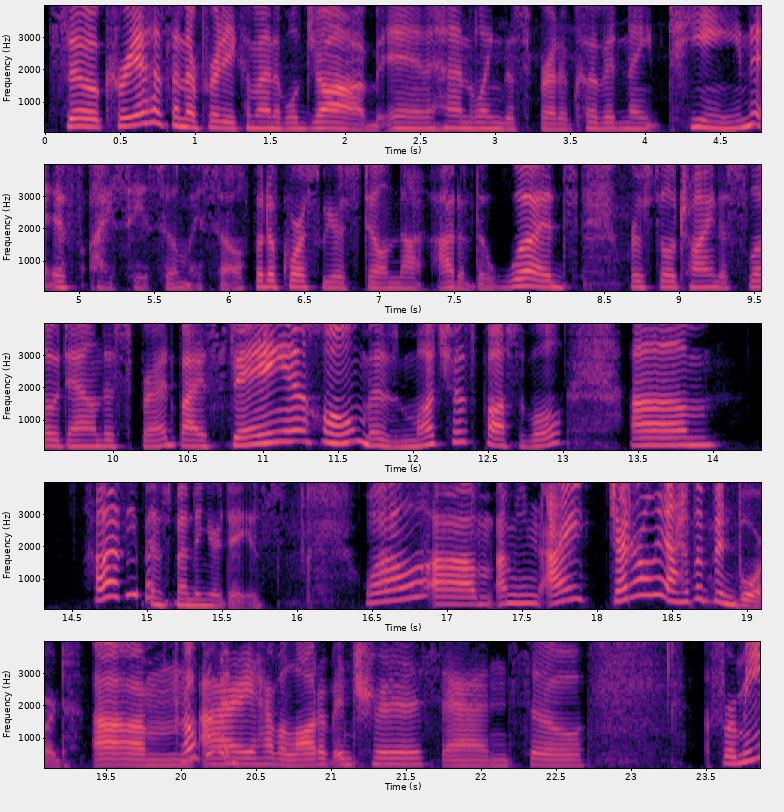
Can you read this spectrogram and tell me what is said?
So, Korea has done a pretty commendable job in handling the spread of COVID 19, if I say so myself. But of course, we are still not out of the woods. We're still trying to slow down the spread by staying at home as much as possible. Um, how have you been spending your days? Well, um, I mean, I generally I haven't been bored. Um, Oh. I have a lot of interests, and so for me,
